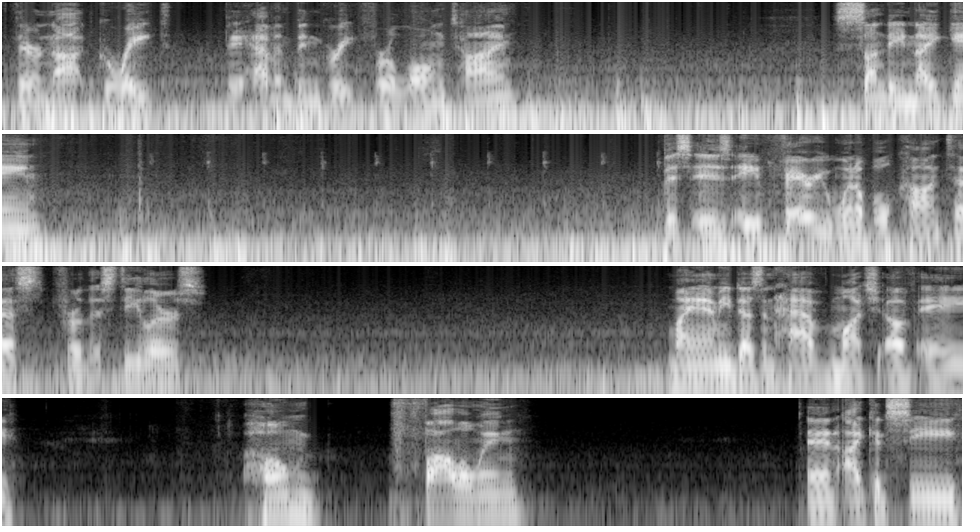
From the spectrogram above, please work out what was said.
They're not great. They haven't been great for a long time. Sunday night game. This is a very winnable contest for the Steelers. Miami doesn't have much of a home following. And I could see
